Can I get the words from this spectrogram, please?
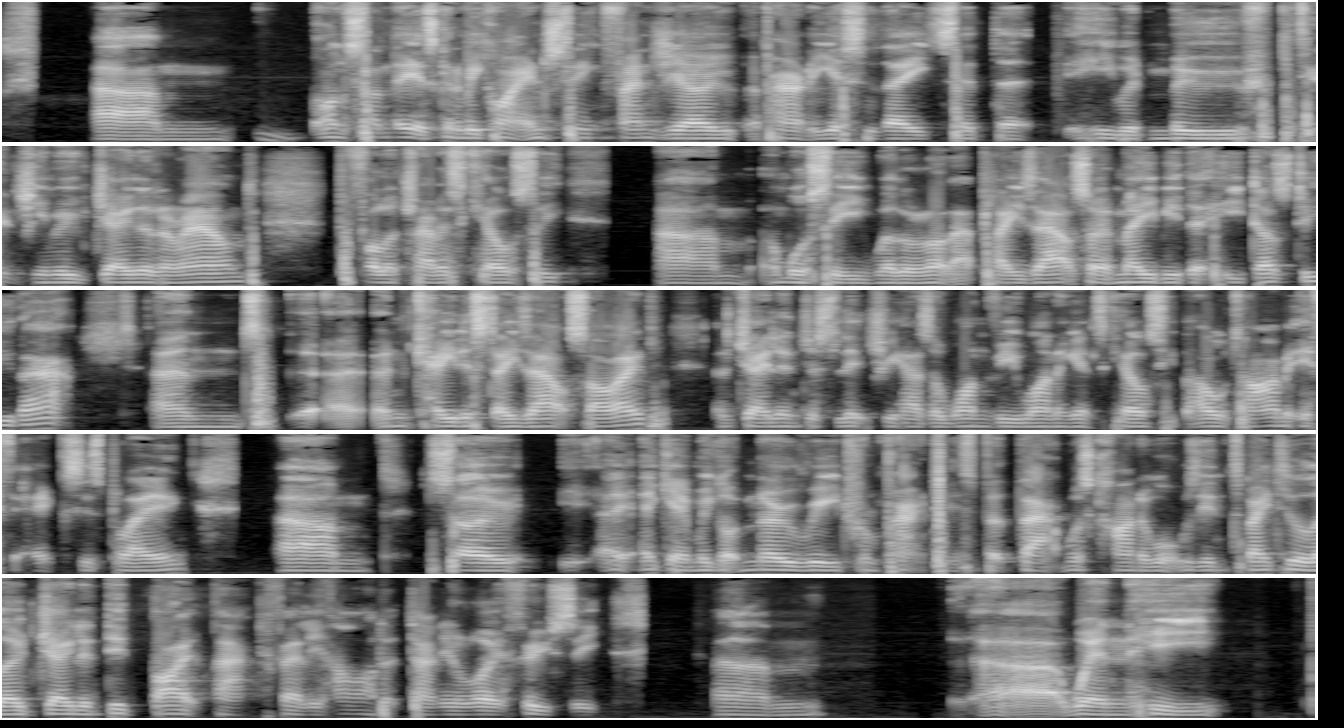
Um, on Sunday, it's going to be quite interesting. Fangio apparently yesterday said that he would move, potentially move Jalen around to follow Travis Kelce. Um, and we'll see whether or not that plays out. So it may be that he does do that, and uh, and Kader stays outside, and Jalen just literally has a one v one against Kelce the whole time if X is playing. Um, so again, we got no read from practice, but that was kind of what was intimated. Although Jalen did bite back fairly hard at Daniel Oyefusi um, uh, when he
